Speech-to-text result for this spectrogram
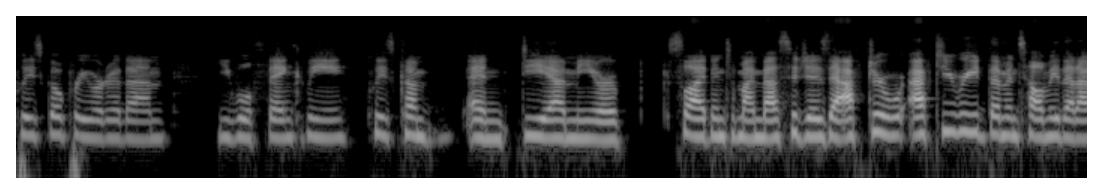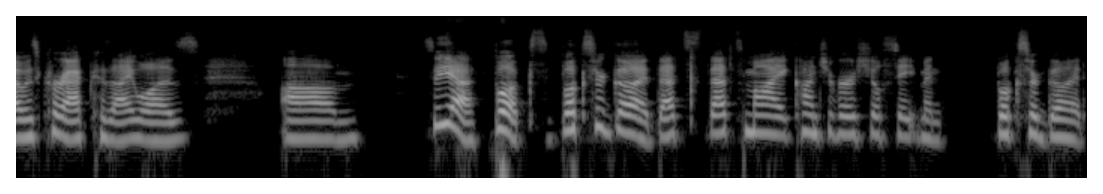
Please go pre order them. You will thank me. Please come and DM me or slide into my messages after after you read them and tell me that I was correct because I was. Um, so yeah, books. Books are good. That's that's my controversial statement. Books are good.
